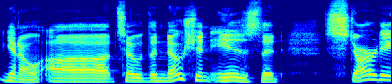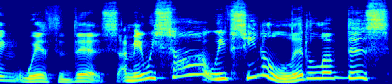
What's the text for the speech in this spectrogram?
you know, uh, so the notion is that starting with this, I mean, we saw we've seen a little of this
